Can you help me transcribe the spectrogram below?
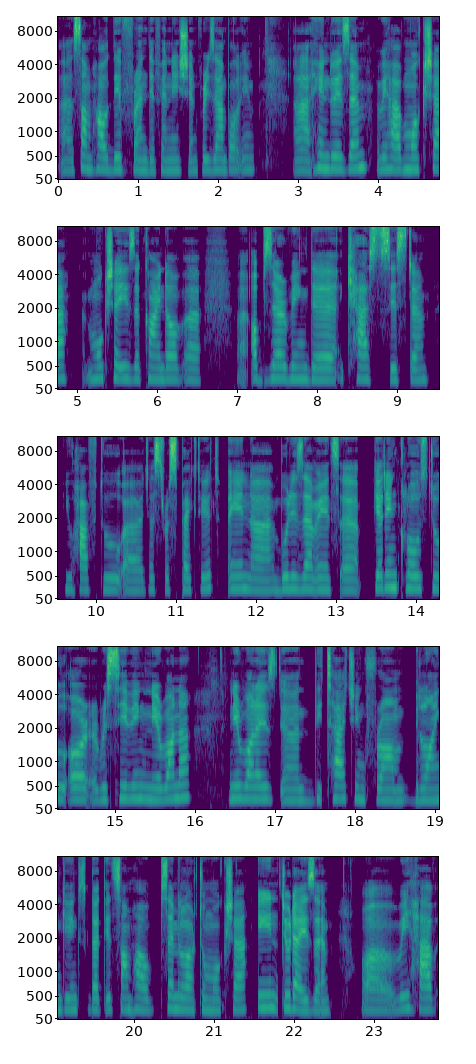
uh, somehow different definition. For example, in uh, Hinduism, we have moksha. Moksha is a kind of uh, uh, observing the caste system. You have to uh, just respect it. In Buddhism, it's getting close to or receiving nirvana. Nirvana is detaching from belongings, that is somehow similar to moksha. In Judaism, we have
